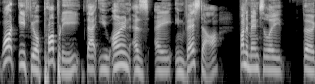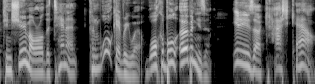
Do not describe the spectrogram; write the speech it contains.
What if your property that you own as a investor, fundamentally the consumer or the tenant can walk everywhere? Walkable urbanism. It is a cash cow.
